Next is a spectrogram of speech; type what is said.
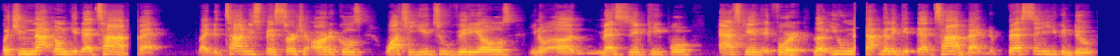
but you're not gonna get that time back. Like the time you spend searching articles, watching YouTube videos, you know, uh, messaging people, asking it for look, you're not gonna get that time back. The best thing you can do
